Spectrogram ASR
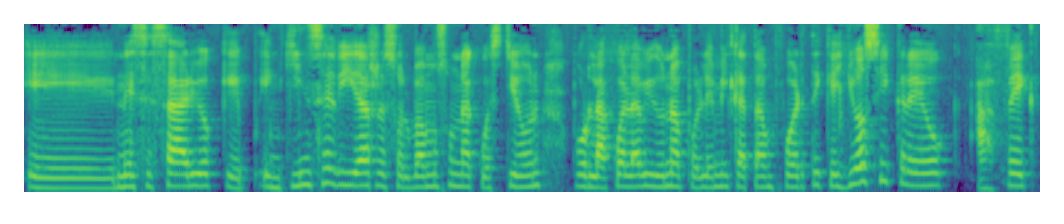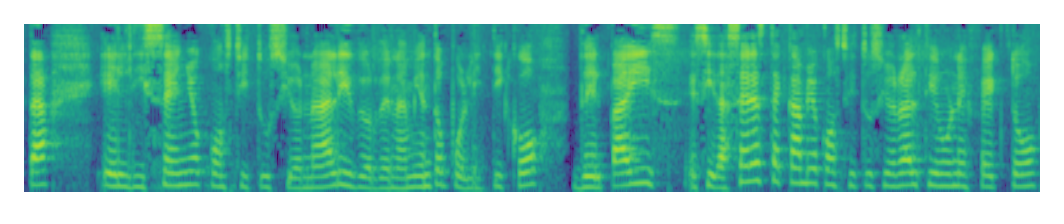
eh, necesario que en 15 días resolvamos una cuestión por la cual ha habido una polémica tan fuerte que yo sí creo afecta el diseño constitucional y de ordenamiento político del país. Es decir, hacer este cambio constitucional tiene un efecto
